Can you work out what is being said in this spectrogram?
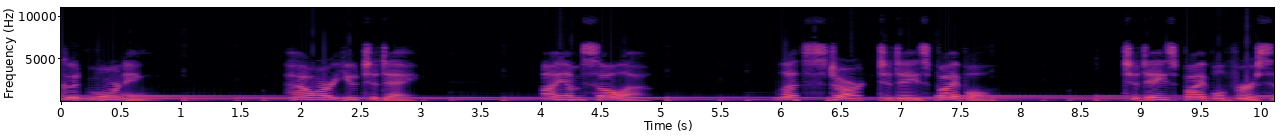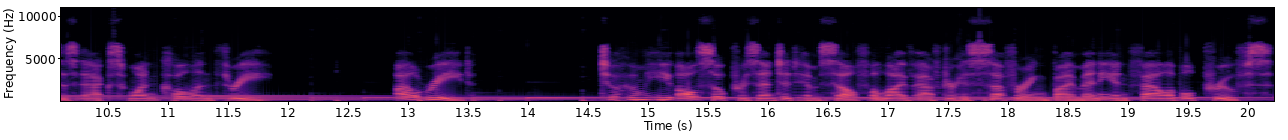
Good morning. How are you today? I am Sala. Let's start today's Bible. Today's Bible verse is Acts 1 colon 3. I'll read. To whom he also presented himself alive after his suffering by many infallible proofs,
